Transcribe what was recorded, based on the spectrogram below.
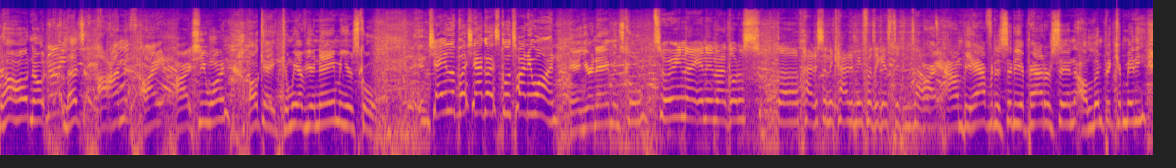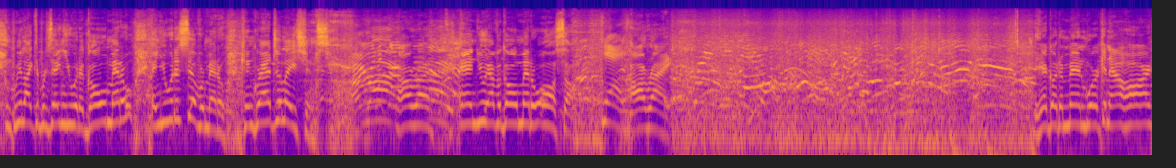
No, no. Let's. On, uh, all right. All right. She won. Okay. Can we have your name and your school? Jayla Bush, I go to school 21. And your name and school? Tori Knight, and then I go to the Paterson Academy for the Gifted and Talented. right. On behalf of the City of Paterson Olympic Committee, we'd like to present you with a gold medal and you with a silver medal. Congratulations. All right. All right. And you have a gold medal also. Yay. All right. Here go the men working out hard.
